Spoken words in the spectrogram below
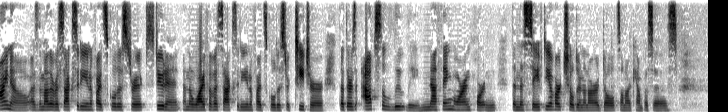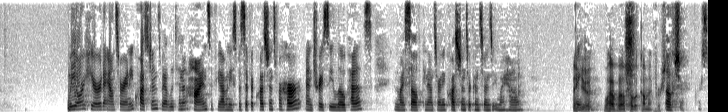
I know, as the mother of a Sac City Unified School District student and the wife of a Sac City Unified School District teacher, that there's absolutely nothing more important than the safety of our children and our adults on our campuses. We are here to answer any questions. We have Lieutenant Hines if you have any specific questions for her, and Tracy Lopez and myself can answer any questions or concerns that you might have. Thank, Thank you. you. We'll have a public comment first. Oh, sure, of course.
